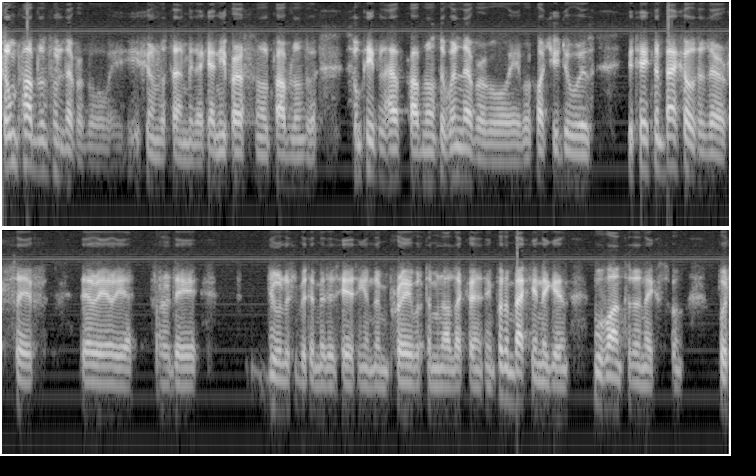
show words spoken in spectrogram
some problems will never go away, if you understand me, like any personal problems. Some people have problems that will never go away. But what you do is you take them back out of their safe, their area for a day, do a little bit of meditating and then pray with them and all that kind of thing. Put them back in again, move on to the next one. But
